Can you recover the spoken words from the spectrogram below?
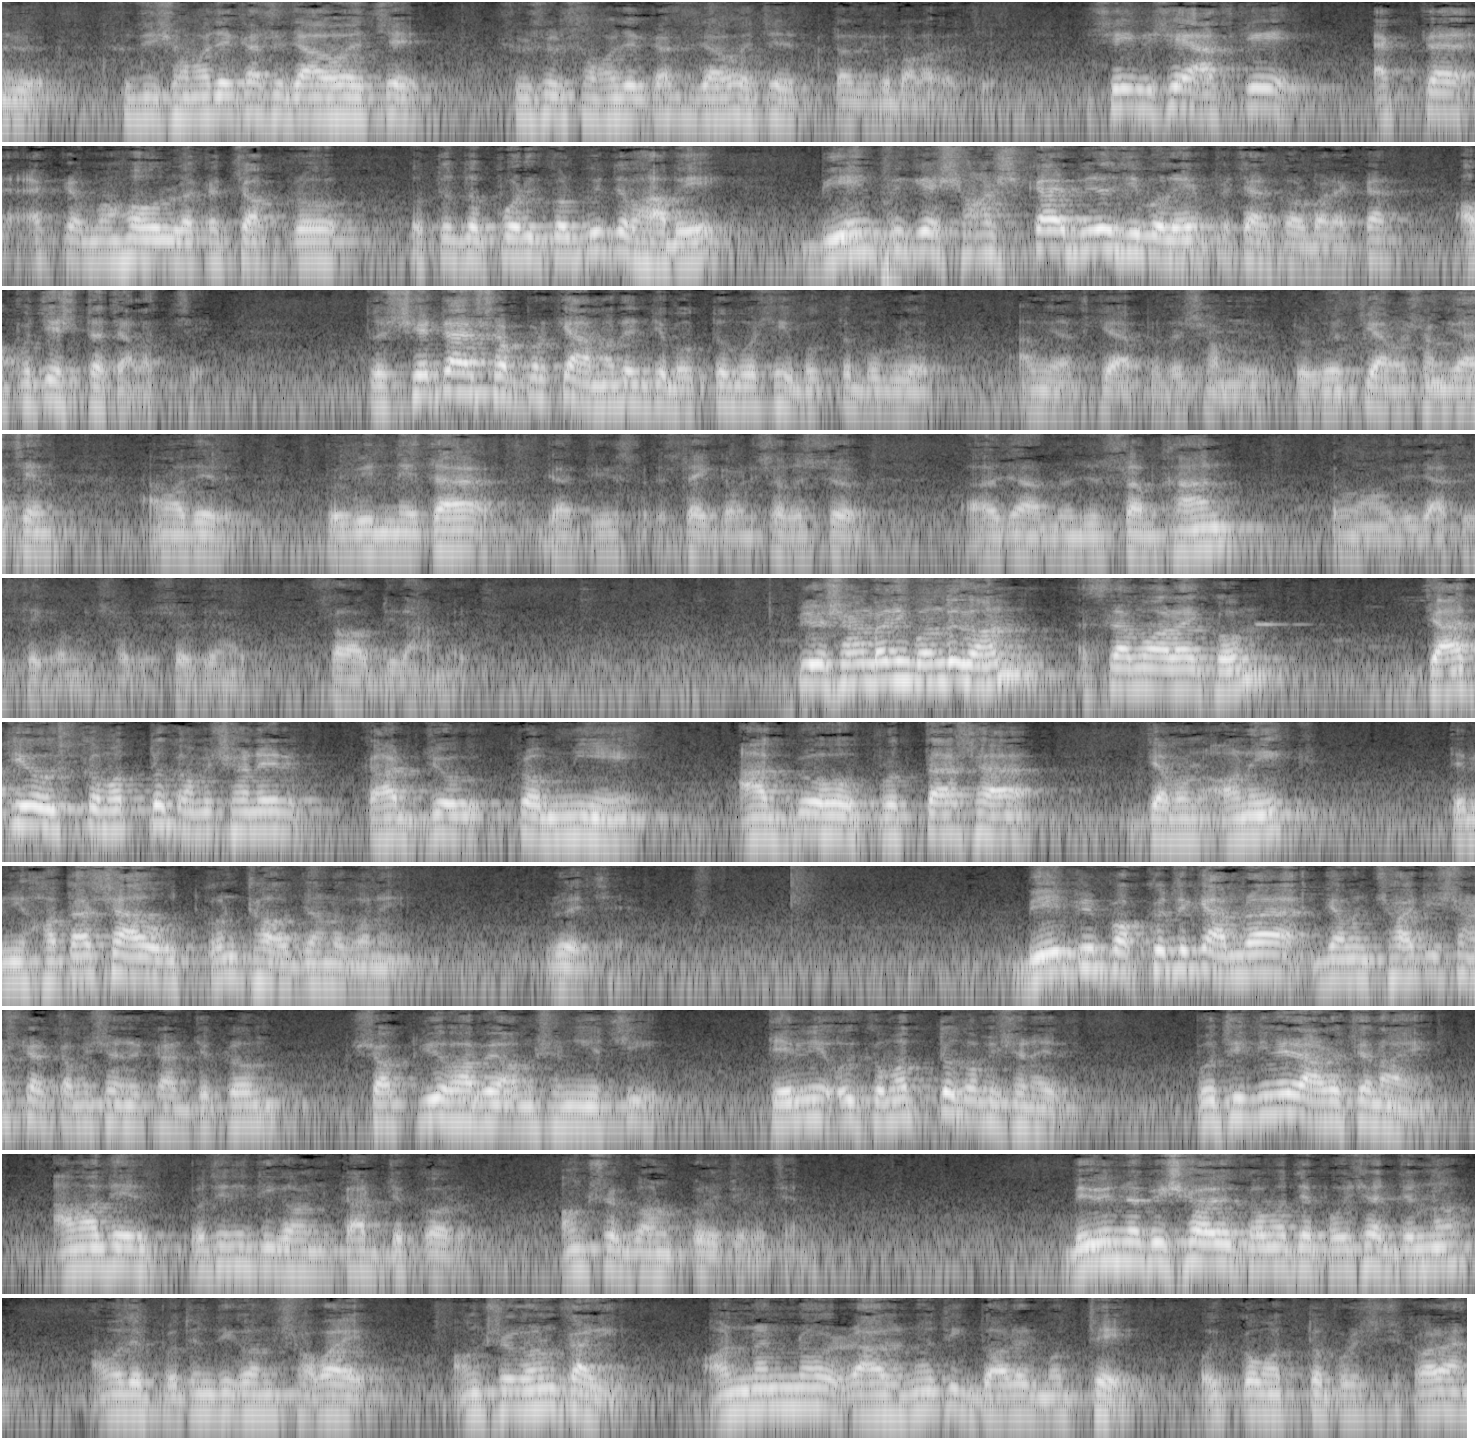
সুধী সমাজের কাছে যাওয়া হয়েছে সুশীল সমাজের কাছে যাওয়া হয়েছে তাদেরকে বলা হয়েছে। সেই বিষয়ে আজকে একটা একটা মহল একটা চক্র অত্যন্ত পরিকল্পিতভাবে বিএনপিকে সংস্কার বিরোধী বলে প্রচার করবার একটা অপচেষ্টা চালাচ্ছে। তো সেটা সম্পর্কে আমাদের যে বক্তব্য, সেই বক্তব্যগুলো আমি আজকে আপনাদের সামনে তুলে ধরছি। আমার সঙ্গে আছেন আমাদের প্রবীণ নেতা, জাতীয় স্থায়ী কমিটির সদস্য জনাব নজরুল ইসলাম খান এবং আমাদের জাতীয় স্থায়ী কমিটির সদস্য, জনাব সালাউদ্দিন আহমেদ। প্রিয় সাংবাদিক বন্ধুগণ, আসসালামু আলাইকুম। জাতীয় ঐক্যমত্য কমিশনের কার্যক্রম নিয়ে আগ্রহ, প্রত্যাশা যেমন অনেক তেমনি হতাশা ও উৎকণ্ঠাও জনগণে রয়েছে। বিএনপির পক্ষ থেকে আমরা যেমন ছয়টি সংস্কার কমিশনের কার্যক্রম সক্রিয়ভাবে অংশ নিয়েছি, তেমনি ঐকমত্য কমিশনের প্রতিদিনের আলোচনায় আমাদের প্রতিনিধিগণ কার্যকর অংশগ্রহণ করে চলেছেন। বিভিন্ন বিষয়ে ঐকমতে পৌঁছার জন্য আমাদের প্রতিনিধিগণ সভায় অংশগ্রহণকারী অন্যান্য রাজনৈতিক দলের মধ্যে ঐক্যমত্য প্রতিষ্ঠা করা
